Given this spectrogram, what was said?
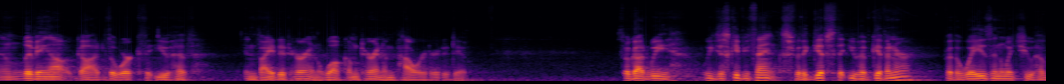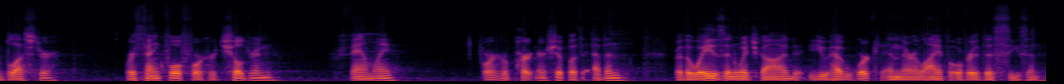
and living out, God, the work that you have invited her and welcomed her and empowered her to do. So, God, we, we just give you thanks for the gifts that you have given her, for the ways in which you have blessed her. We're thankful for her children, her family, for her partnership with Evan, for the ways in which, God, you have worked in their life over this season.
